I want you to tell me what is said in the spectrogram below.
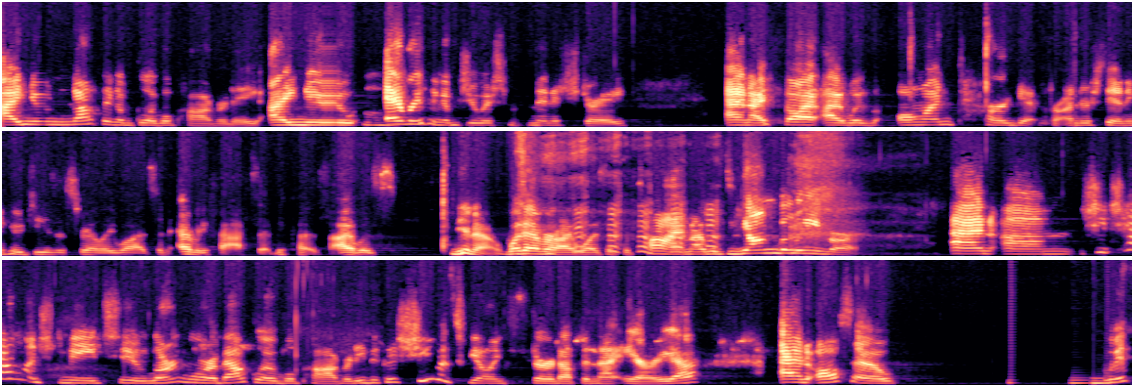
I knew nothing of global poverty. I knew Mhm. everything of Jewish ministry. And I thought I was on target for understanding who Jesus really was in every facet because I was, you know, whatever I was at the time, I was a young believer. And um, she challenged me to learn more about global poverty because she was feeling stirred up in that area. And also, with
